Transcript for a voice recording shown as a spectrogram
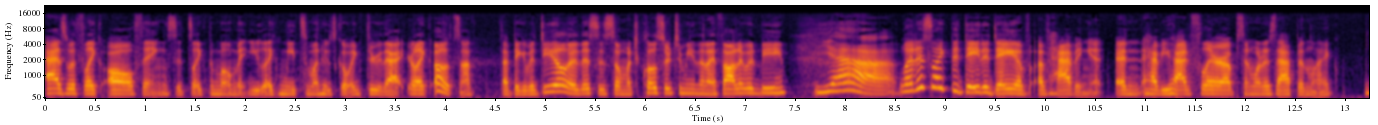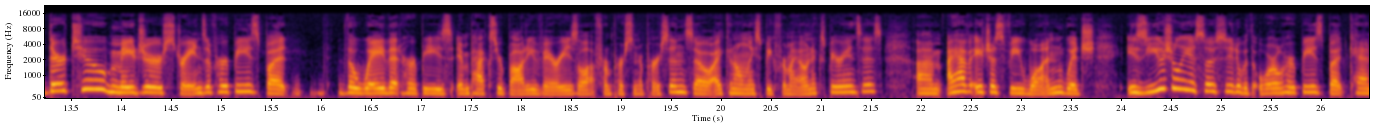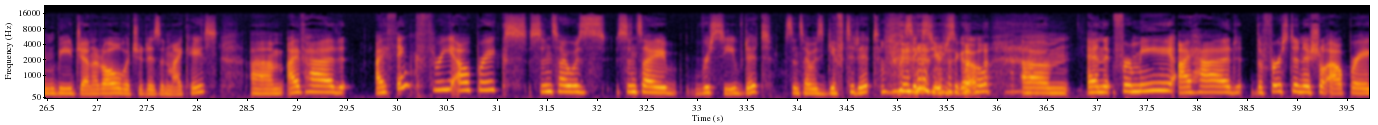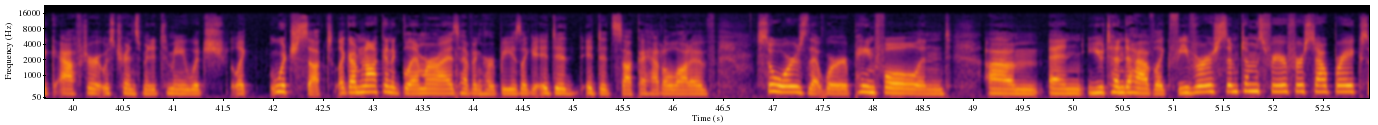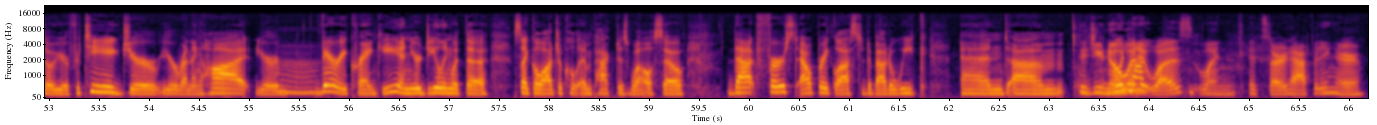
as with like all things, it's like the moment you like meet someone who's going through that, you're like, oh, it's not that big of a deal, or this is so much closer to me than I thought it would be. Yeah. What is like the day to day of of having it, and have you had flare ups, and what has that been like? There are two major strains of herpes, but the way that herpes impacts your body varies a lot from person to person. So I can only speak from my own experiences. Um, I have HSV1, which is usually associated with oral herpes, but can be genital, which it is in my case. Um, I've had. I think three outbreaks since I was since I received it, since I was gifted it six years ago. Um, and for me, I had the first initial outbreak after it was transmitted to me, which like which sucked. Like I'm not going to glamorize having herpes. Like it did it did suck. I had a lot of sores that were painful and um, and you tend to have like feverish symptoms for your first outbreak. So you're fatigued, you're you're running hot, you're very cranky, and you're dealing with the psychological impact as well. So that first outbreak lasted about a week, and um, Did you know what not- it was when it started happening, or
